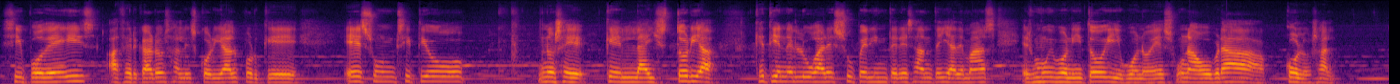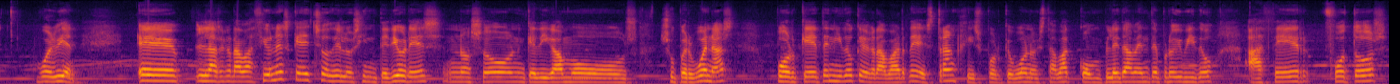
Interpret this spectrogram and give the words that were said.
si podéis acercaros al Escorial porque es un sitio, no sé, que la historia que tiene el lugar es súper interesante y además es muy bonito y bueno, es una obra colosal. Pues bien, eh, las grabaciones que he hecho de los interiores no son que digamos súper buenas porque he tenido que grabar de Strangis porque bueno, estaba completamente prohibido hacer fotos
